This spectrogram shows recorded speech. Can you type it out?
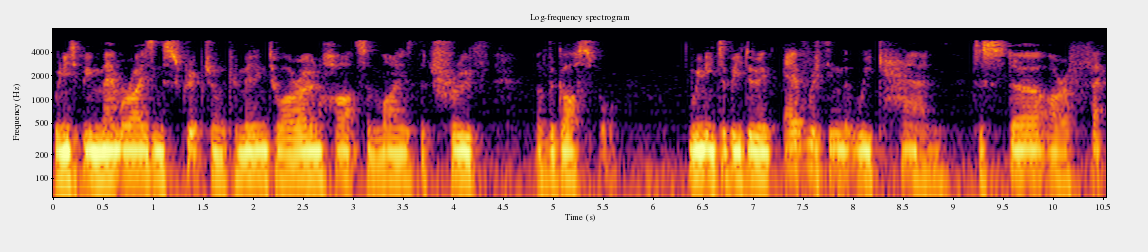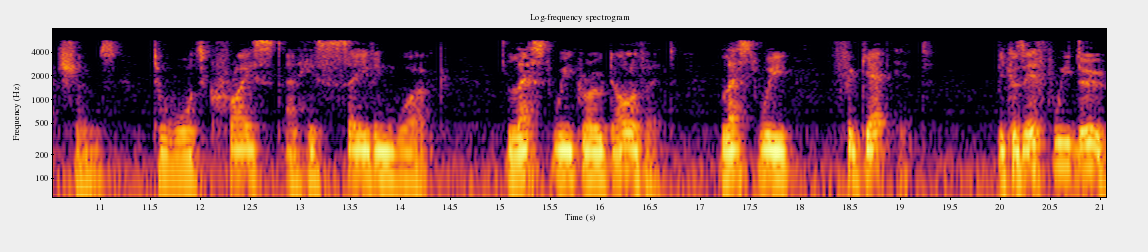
We need to be memorizing scripture and committing to our own hearts and minds the truth of the gospel. We need to be doing everything that we can to stir our affections towards Christ and his saving work, lest we grow dull of it, lest we forget it. Because if we do,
